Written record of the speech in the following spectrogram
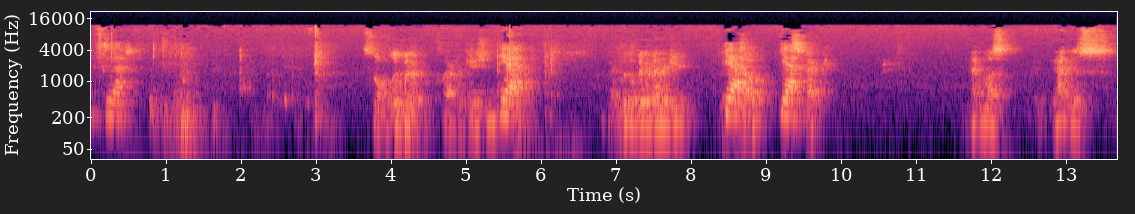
Let's do that. So a little bit of clarification. Yeah. That little bit of energy. that Yeah, goes out, that yeah. Speck. That must, that is,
